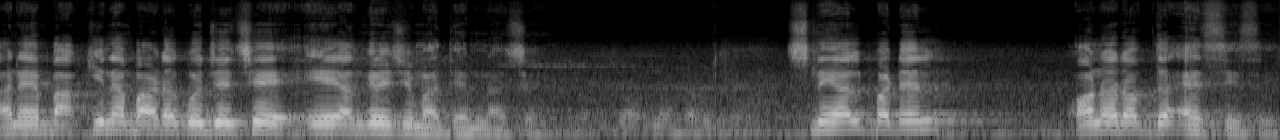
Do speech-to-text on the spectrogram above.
અને બાકીના બાળકો જે છે એ અંગ્રેજી માધ્યમના છે. Snehal Patel, owner of the SCC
